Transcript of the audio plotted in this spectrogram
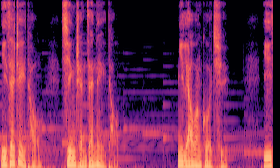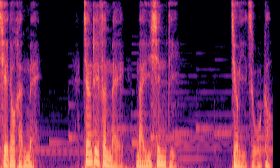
你在这头，星辰在那头。你瞭望过去，一切都很美，将这份美埋于心底，就已足够。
